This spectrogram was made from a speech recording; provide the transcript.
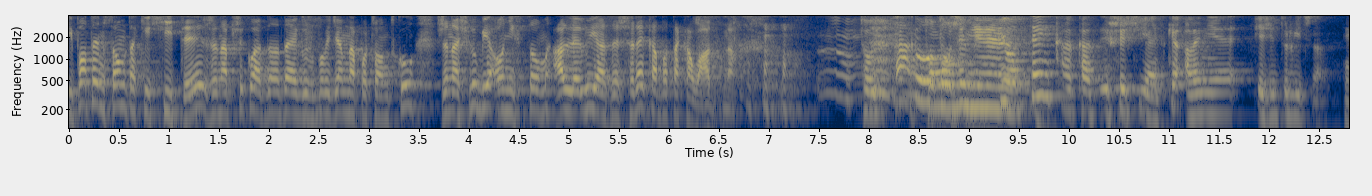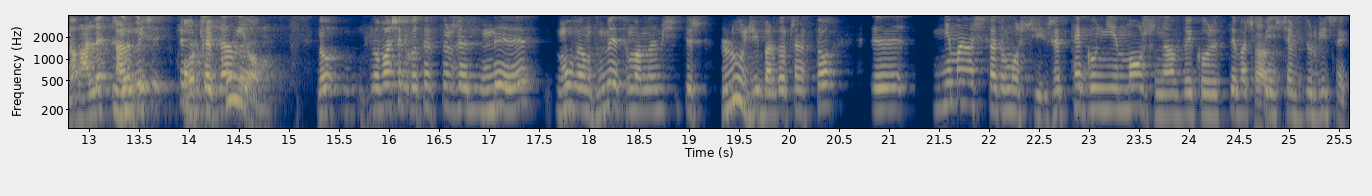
I potem są takie hity, że na przykład, no tak jak już powiedziałem na początku, że na ślubie oni chcą Alleluja ze Szreka, bo taka ładna. To tak, No to, to może nie. być piosenka ka- chrześcijańska, ale nie pieśń liturgiczna. No ale, Ale my ludzie się z tym oczekują. No, no właśnie, tylko to jest to, że my, mówiąc my, to mamy na myśli też ludzi bardzo często, nie mają świadomości, że tego nie można wykorzystywać Tak. w pięściach liturgicznych.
